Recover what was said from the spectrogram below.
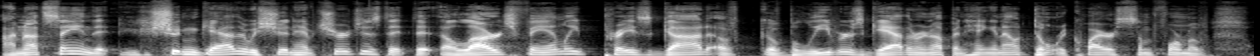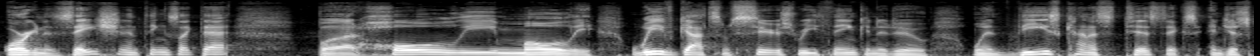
I'm not saying that you shouldn't gather. We shouldn't have churches that, that a large family, praise God, of of believers gathering up and hanging out don't require some form of organization and things like that. But holy moly, we've got some serious rethinking to do when these kind of statistics and just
